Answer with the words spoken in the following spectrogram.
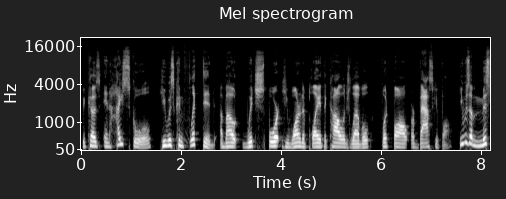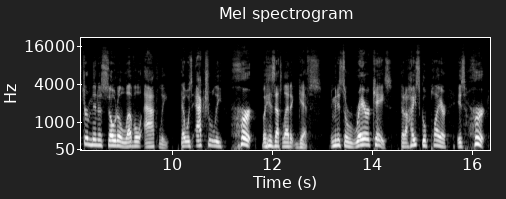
because in high school, he was conflicted about which sport he wanted to play at the college level football or basketball. He was a Mr. Minnesota level athlete that was actually hurt by his athletic gifts. I mean, it's a rare case that a high school player is hurt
